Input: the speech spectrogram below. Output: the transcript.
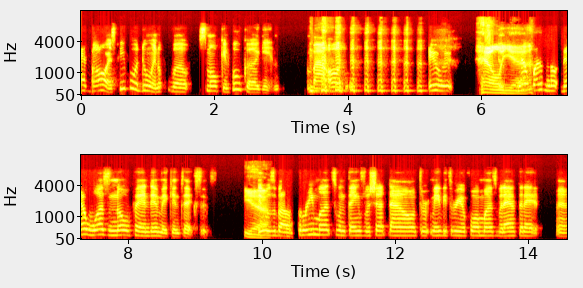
at bars. People were doing well, smoking hookah again by August. It was, Hell yeah! There yeah, was no there was no pandemic in Texas. yeah. It was about three months when things were shut down, th- maybe three or four months. But after that, eh.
